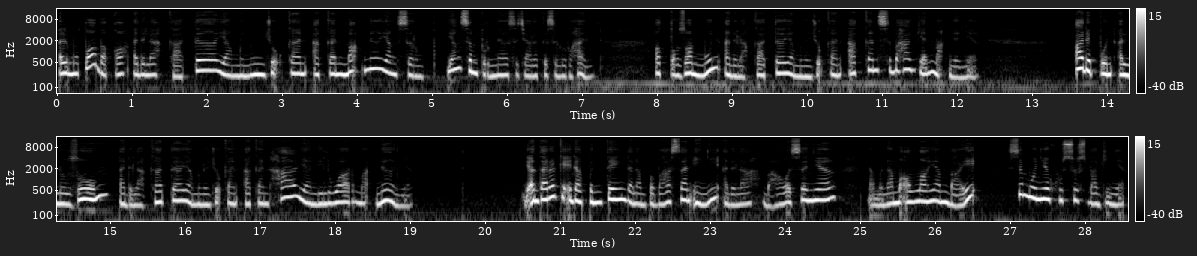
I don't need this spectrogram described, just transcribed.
Al-mutabaqah adalah kata yang menunjukkan akan makna yang yang sempurna secara keseluruhan. At-tazammun adalah kata yang menunjukkan akan sebahagian maknanya. Adapun al-luzum adalah kata yang menunjukkan akan hal yang di luar maknanya. Di antara kaedah penting dalam perbahasan ini adalah bahawasanya nama-nama Allah yang baik semuanya khusus baginya.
